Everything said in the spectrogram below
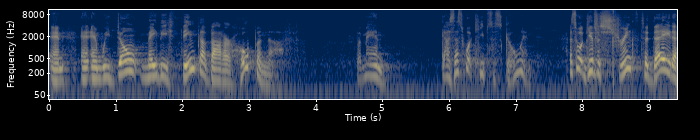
and, and we don't maybe think about our hope enough. But man, guys, that's what keeps us going. That's what gives us strength today to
